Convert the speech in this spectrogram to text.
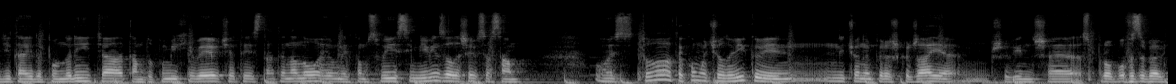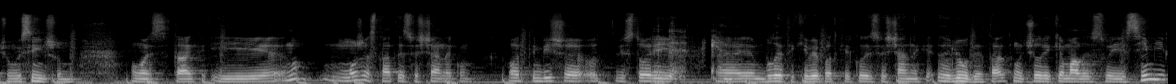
дітей до повноліття, там допоміг їм вивчити, стати на ноги, в них там свої сім'ї, він залишився сам. Ось то такому чоловікові нічого не перешкоджає, що він ще спробував себе в чомусь іншому. Ось так. І ну, може стати священником. От тим більше, от в історії е, були такі випадки, коли священники, е, люди, так, ну, чоловіки мали свої сім'ї,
